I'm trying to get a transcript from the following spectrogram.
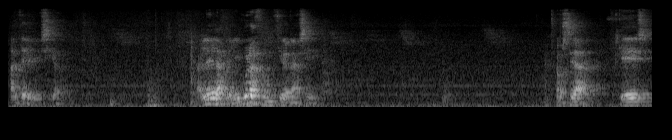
a televisión. ¿Vale? La película funciona así. O sea, que es...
